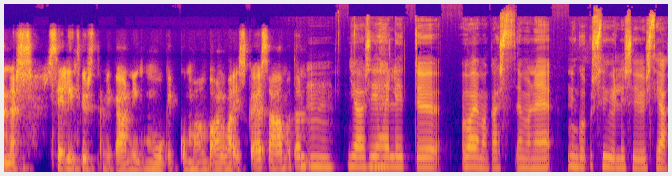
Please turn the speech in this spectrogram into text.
NS-selitystä, mikä on niin kuin muukin kuin mä oon vaan laiska ja saamaton. Mm, joo, siihen liittyy voimakas semmoinen niin syyllisyys ja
